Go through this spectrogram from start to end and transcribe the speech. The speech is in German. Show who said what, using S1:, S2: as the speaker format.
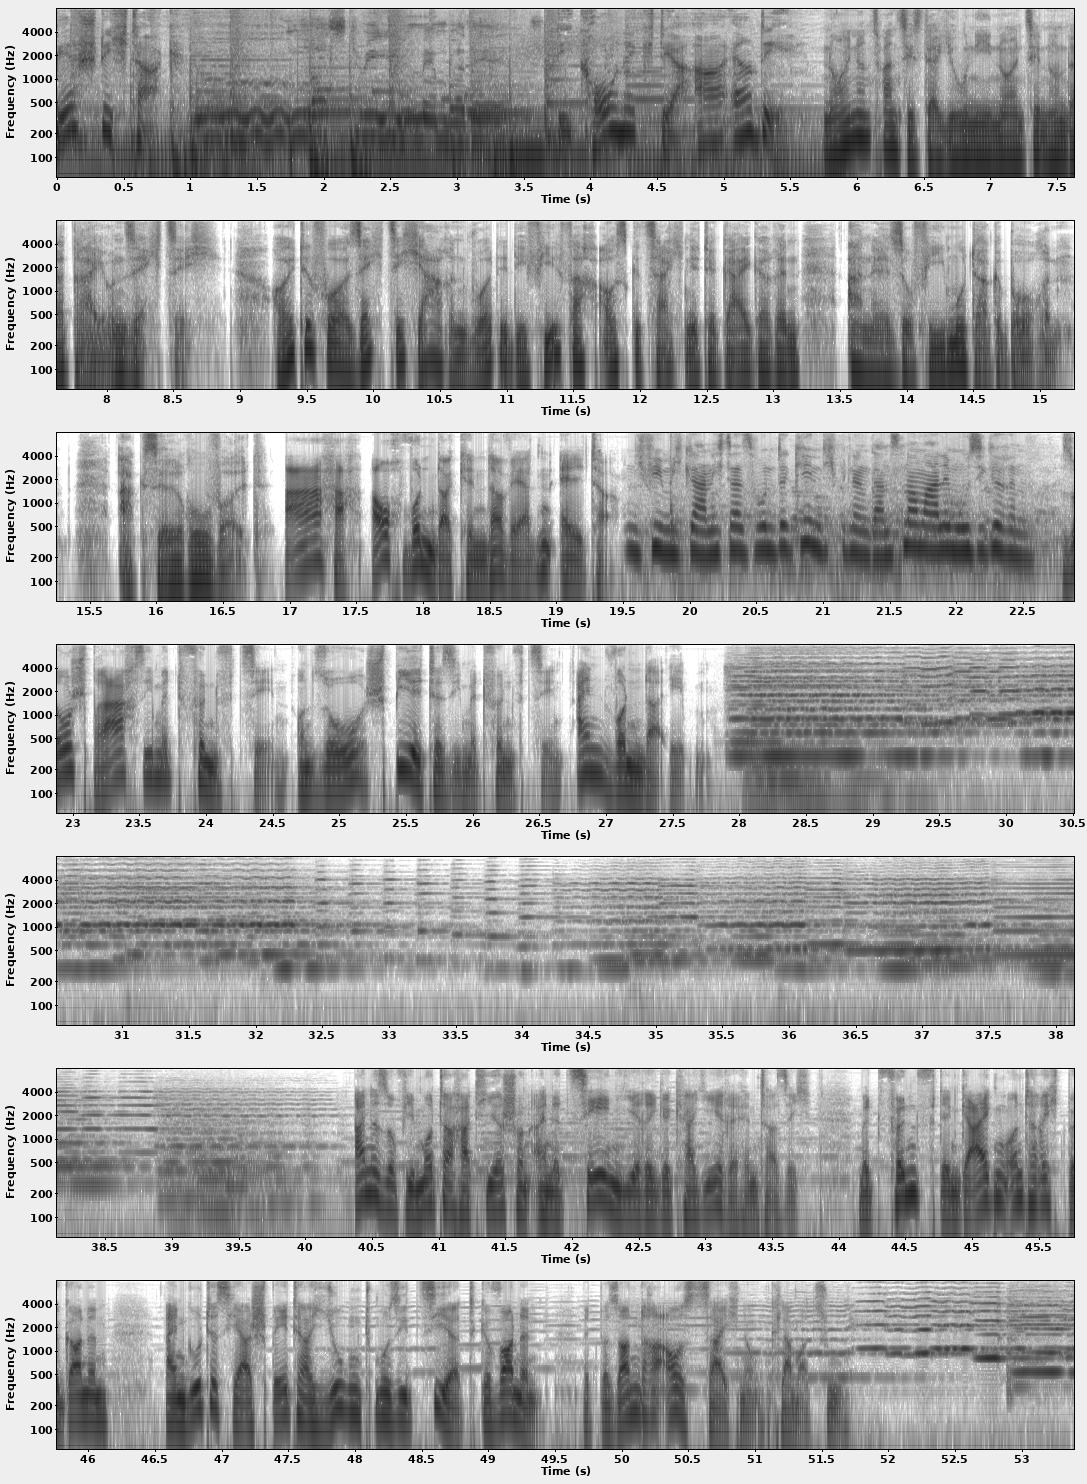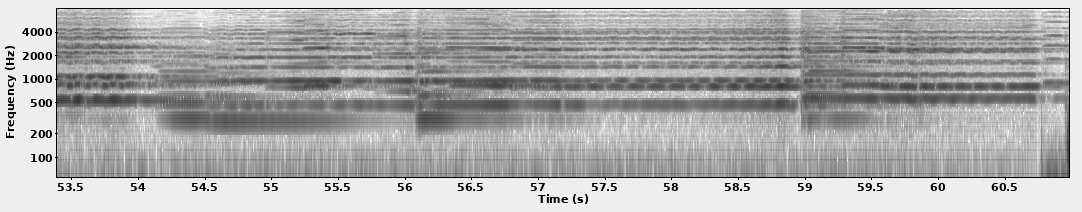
S1: Der Stichtag. Die Chronik der ARD.
S2: 29. Juni 1963. Heute vor 60 Jahren wurde die vielfach ausgezeichnete Geigerin Anne-Sophie Mutter geboren. Axel Rowold.
S3: Aha, auch Wunderkinder werden älter.
S4: Ich fühle mich gar nicht als Wunderkind, ich bin eine ganz normale Musikerin.
S3: So sprach sie mit 15 und so spielte sie mit 15. Ein Wunder eben. Anne-Sophie Mutter hat hier schon eine zehnjährige Karriere hinter sich. Mit fünf den Geigenunterricht begonnen, ein gutes Jahr später Jugend musiziert, gewonnen, mit besonderer Auszeichnung, Klammer zu.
